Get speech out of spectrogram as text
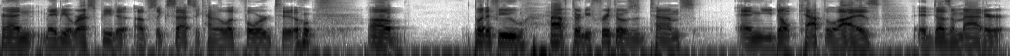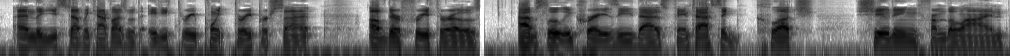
and maybe a recipe to, of success to kind of look forward to. Uh, but if you have 30 free throws attempts and you don't capitalize, it doesn't matter. And the Utes definitely capitalized with 83.3% of their free throws. Absolutely crazy. That is fantastic clutch shooting from the line.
